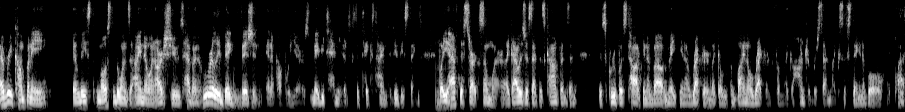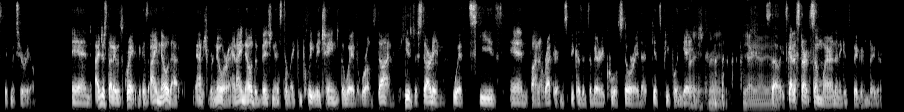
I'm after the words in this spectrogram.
every company, at least most of the ones that I know in our shoes, have a really big vision in a couple years, maybe 10 years, because it takes time to do these things. Mm-hmm. But you have to start somewhere. Like I was just at this conference and this group was talking about making a record, like a, a vinyl record from like 100% like sustainable like plastic material and I just thought it was great because I know that entrepreneur and I know the vision is to like completely change the way the world's done. He's just starting with skis and vinyl records because it's a very cool story that gets people engaged. Right, right. Yeah, yeah, yeah. so it's got to start somewhere and then it gets bigger and bigger.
